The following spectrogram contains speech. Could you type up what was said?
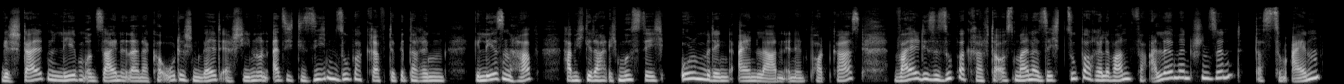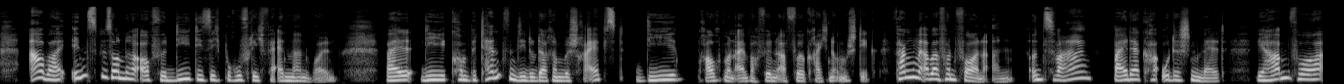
Gestalten, Leben und Sein in einer chaotischen Welt erschienen. Und als ich die sieben Superkräfte darin gelesen habe, habe ich gedacht, ich muss dich unbedingt einladen in den Podcast, weil diese Superkräfte aus meiner Sicht super relevant für alle Menschen sind. Das zum einen, aber insbesondere auch für die, die sich beruflich verändern wollen. Weil die Kompetenzen, die du darin beschreibst, die braucht man einfach für einen erfolgreichen Umstieg. Fangen wir aber von vorne an. Und zwar bei der chaotischen Welt. Wir haben vor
